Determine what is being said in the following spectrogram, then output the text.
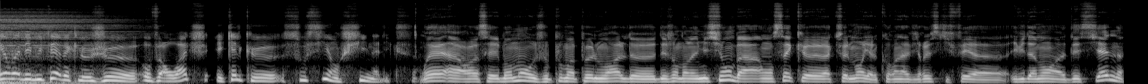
Et on va débuter avec le jeu Overwatch et quelques soucis en Chine, Alix. Ouais, alors c'est le moment où je plombe un peu le moral de- des gens dans l'émission. Bah, on sait qu'actuellement, il y a le coronavirus qui fait euh, évidemment euh, des siennes.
